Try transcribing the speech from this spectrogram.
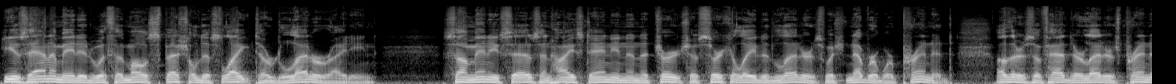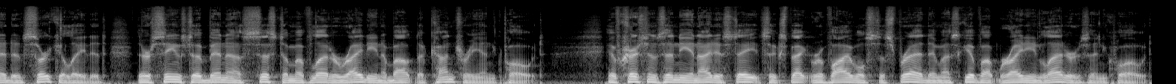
He is animated with the most special dislike to letter writing. Some many says, in high standing in the church have circulated letters which never were printed. Others have had their letters printed and circulated. There seems to have been a system of letter writing about the country, end quote. If Christians in the United States expect revivals to spread, they must give up writing letters, end quote.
